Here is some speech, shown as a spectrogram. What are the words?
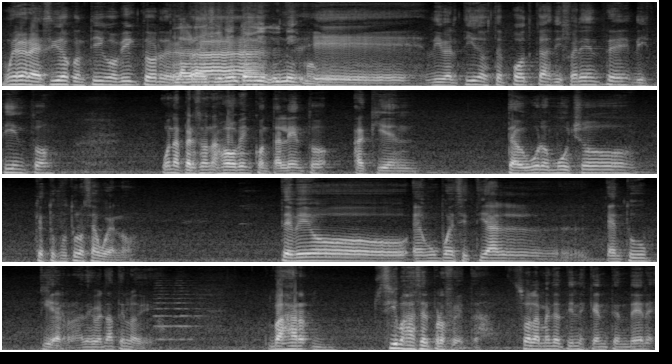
Muy agradecido contigo, Víctor. De El verdad, agradecimiento es el mismo. eh, divertido este podcast, diferente, distinto. Una persona joven con talento a quien te auguro mucho que tu futuro sea bueno. Te veo en un buen sitial en tu tierra, de verdad te lo digo. Vas a, sí vas a ser profeta, solamente tienes que entender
